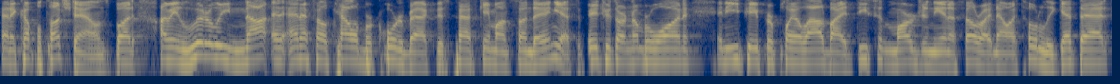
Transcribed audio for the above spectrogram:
and a couple touchdowns, but I mean, literally not an NFL caliber quarterback this past game on Sunday. And yes, the Patriots are number one in EPA per play allowed by a decent margin in the NFL right now. I totally get that.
